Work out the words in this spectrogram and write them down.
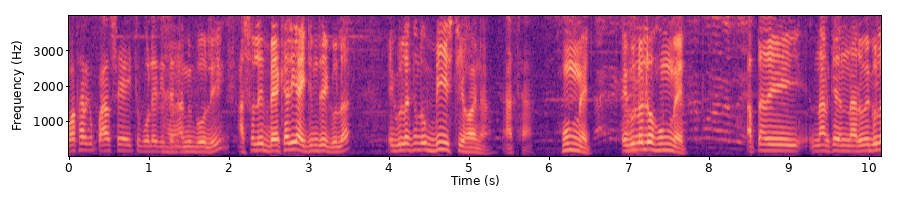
কথার পাশে একটু বলে দিতেন। হ্যাঁ, আমি বলি আসলে বেকারি আইটেম যেগুলা এগুলা কিন্তু বিএসটি হয় না। আচ্ছা। হোমমেড এগুলো হলো হোমমেড আপনার এই নারকেল নাড়ু এগুলো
